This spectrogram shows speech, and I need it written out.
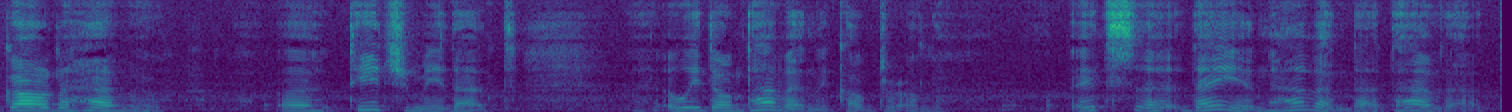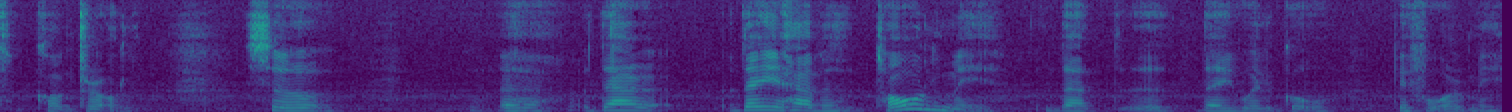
God have uh, teach me that we don't have any control. It's they in heaven that have that control. So uh, there, they have told me that uh, they will go before me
